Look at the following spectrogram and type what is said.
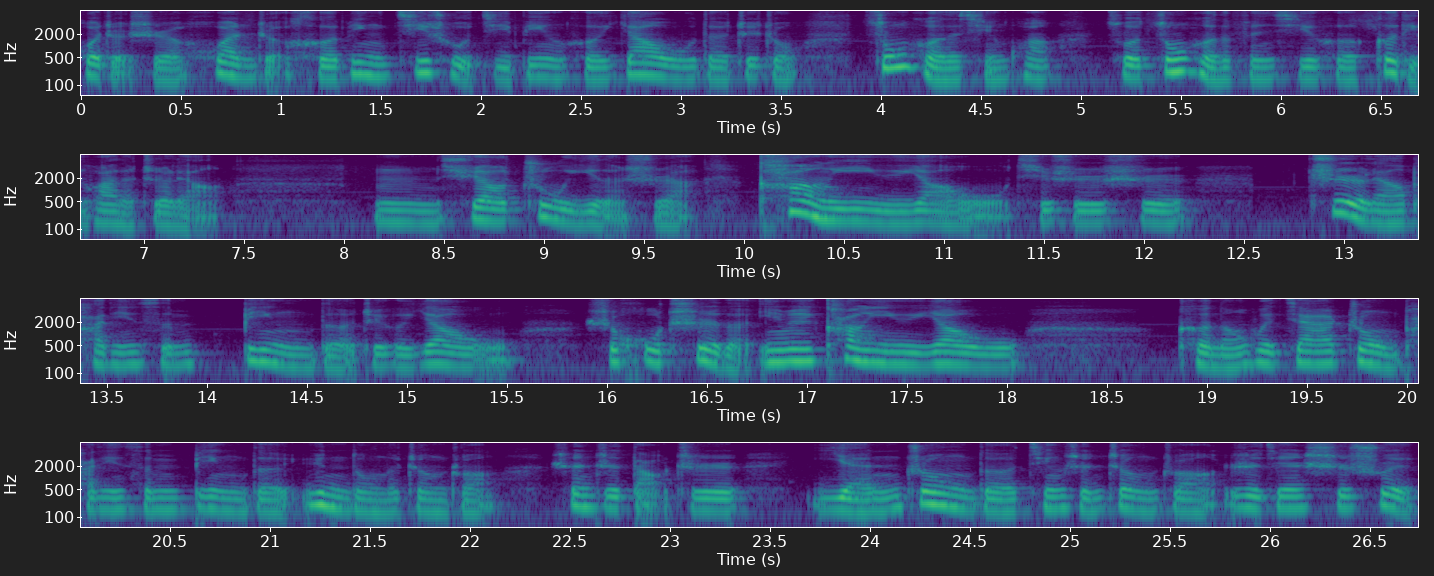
或者是患者合并基础疾病和药物的这种综合的情况做综合的分析和个体化的治疗。嗯，需要注意的是啊，抗抑郁药物其实是治疗帕金森病的这个药物是互斥的，因为抗抑郁药物。可能会加重帕金森病的运动的症状，甚至导致严重的精神症状、日间嗜睡，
